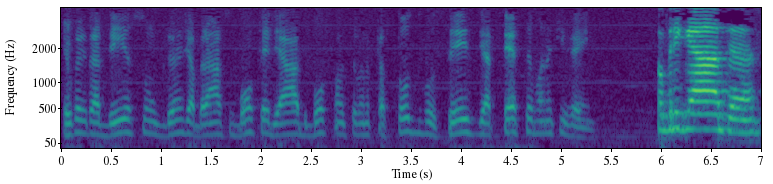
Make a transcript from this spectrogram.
Eu que agradeço, um grande abraço, bom feriado, bom final de semana para todos vocês e até semana que vem. Obrigada.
